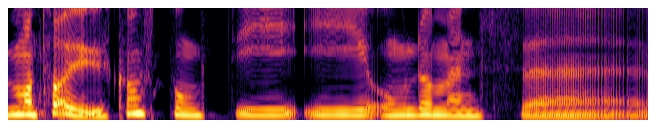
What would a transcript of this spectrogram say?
Man tar jo utgangspunkt i, i ungdommens eh,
